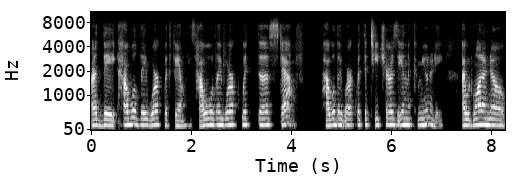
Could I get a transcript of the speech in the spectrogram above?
Are they, how will they work with families? How will they work with the staff? How will they work with the teachers and the community? I would want to know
